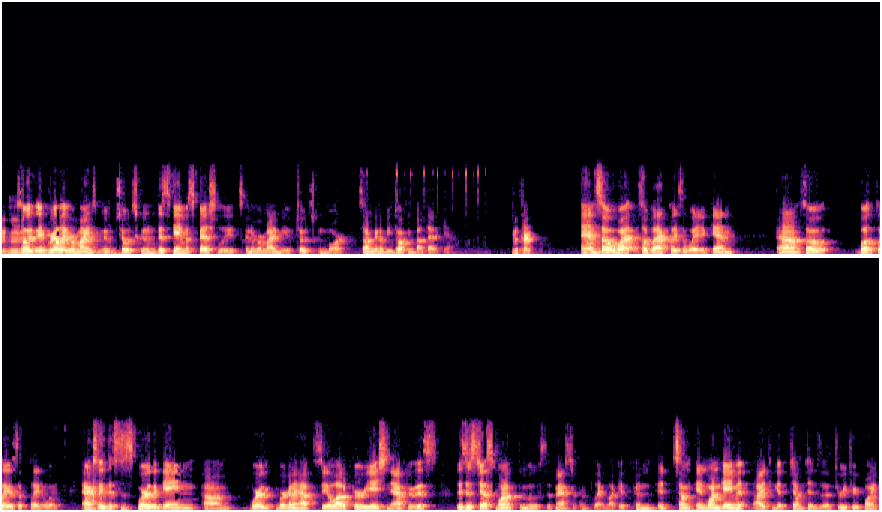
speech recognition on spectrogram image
Mm-hmm. So it, it, really reminds me of Cho Chikun. This game especially, it's going to remind me of Cho Chikun more. So I'm going to be talking about that again. Okay. And so what? So black plays away again. Um, so both players have played away. Actually, this is where the game, um, where we're going to have to see a lot of variation after this. This is just one of the moves that master can play. Like it can, it some in one game, it I think it jumped into the three three point.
